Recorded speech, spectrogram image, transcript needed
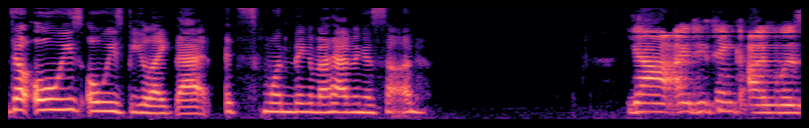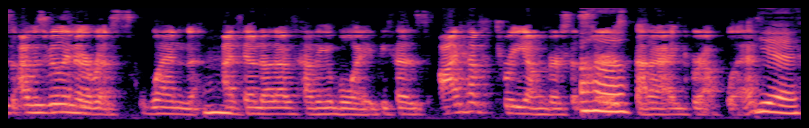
They'll always always be like that. It's one thing about having a son. Yeah, I do think I was I was really nervous when Mm-hmm. I found out I was having a boy because I have three younger sisters Uh-huh. that I grew up with. Yeah.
